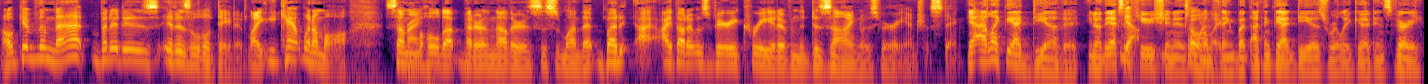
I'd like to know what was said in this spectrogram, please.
I'll give them that, but it is it is a little dated. Like you can't win them all. Some right. hold up better than others. This is one that, but I, I, thought it was very creative and the design was very interesting. Yeah, I like the idea of it. You know, the execution yeah, is totally. one thing, but I think the idea is really good. And it's very,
